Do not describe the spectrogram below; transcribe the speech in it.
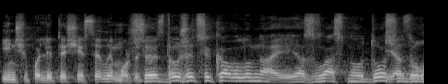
інші політичні сили можуть Це виставляти. дуже цікаво лунає. Я з власного Я досвіду з вам це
